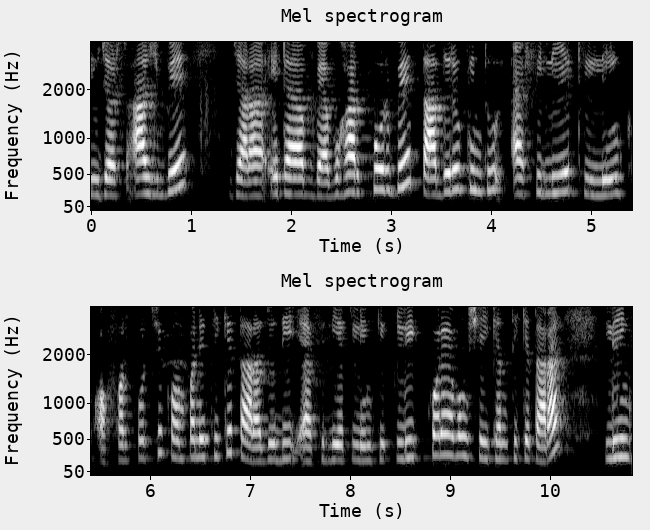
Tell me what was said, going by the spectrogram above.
ইউজার্স আসবে, যারা এটা ব্যবহার করবে, তাদেরও কিন্তু অ্যাফিলিয়েট লিঙ্ক অফার করছে কোম্পানি থেকে। তারা যদি অ্যাফিলিয়েট লিঙ্কে ক্লিক করে এবং সেইখান থেকে তারা লিঙ্ক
